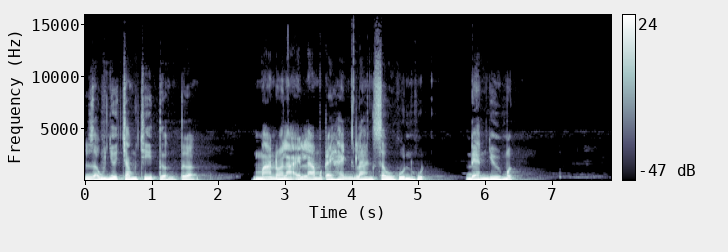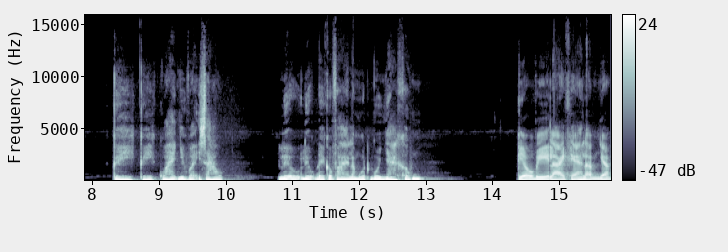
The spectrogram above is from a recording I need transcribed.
Giống như trong trí tưởng tượng, Mà nó lại là một cái hành lang sâu hun hút, Đen như mực. Kỳ kỳ quái như vậy sao? Liệu liệu đây có phải là một ngôi nhà không? Kiều Vi lại khẽ lầm nhầm.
